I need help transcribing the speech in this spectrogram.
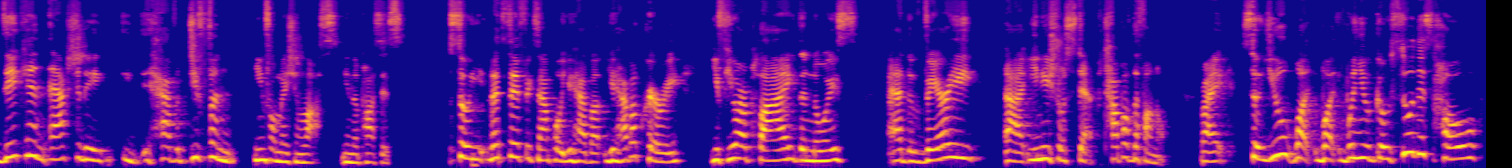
they can actually have a different information loss in the process. So let's say, for example, you have a you have a query. If you apply the noise at the very uh, initial step, top of the funnel, right? So you what what when you go through this whole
